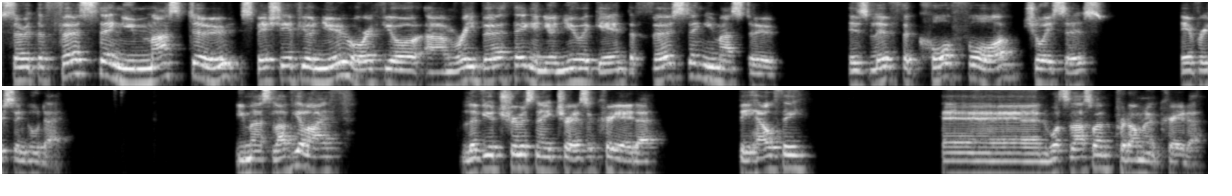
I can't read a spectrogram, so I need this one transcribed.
So the first thing you must do, especially if you're new or if you're um, rebirthing and you're new again, the first thing you must do is live the core four choices every single day. You must love your life, live your truest nature as a creator, be healthy, and what's the last one? Predominant creator.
